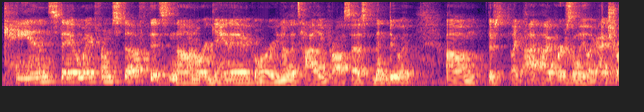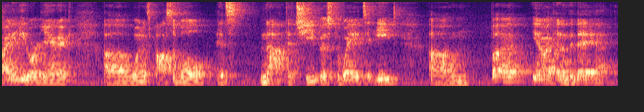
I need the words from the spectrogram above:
can stay away from stuff that's non-organic or you know that's highly processed, then do it. Um, there's like I, I, personally like I try to eat organic uh, when it's possible. It's not the cheapest way to eat, um, but you know at the end of the day,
